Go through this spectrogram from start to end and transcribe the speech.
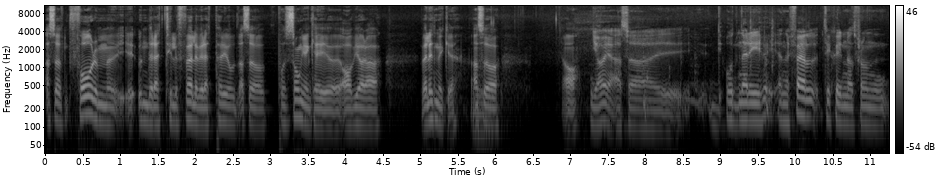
Alltså form under rätt tillfälle vid rätt period, alltså på säsongen kan ju avgöra väldigt mycket. Alltså, ja. Ja, ja, alltså. Och när det är NFL till skillnad från,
